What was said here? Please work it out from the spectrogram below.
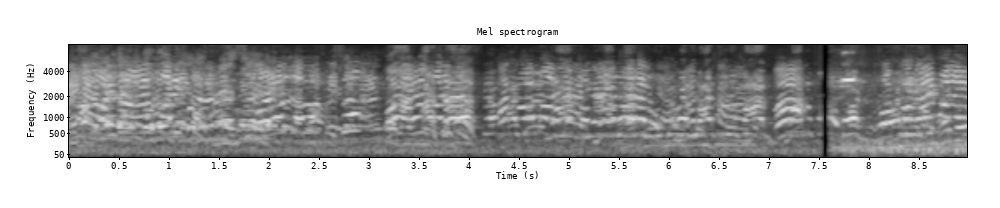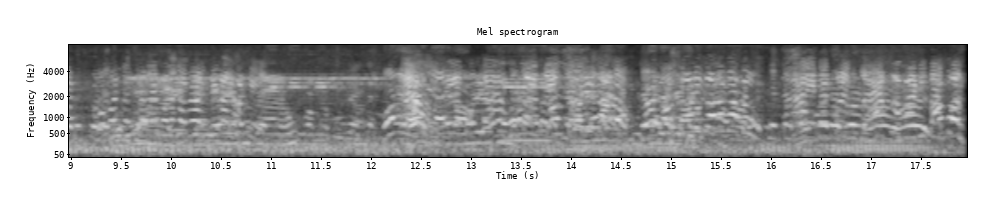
અહીં આગળ અમારી સરહદ છે. હવે ઓફિસો, હવે આ કરો. આ કરો, હા. રોકો નહીં પડે. અમે તો ચલાવી ચલાવી નહીં શકીએ. હું તમને બોલું હો, આ બસો ગાડી કાઢો, અમે જગ્યા આલો. અમે કઈ જરૂર નહીં હતા. અમારા તોડી આલો, અમે નતા ગુજરાતો. નાવા તો વાંકાનેલા જીપમાં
